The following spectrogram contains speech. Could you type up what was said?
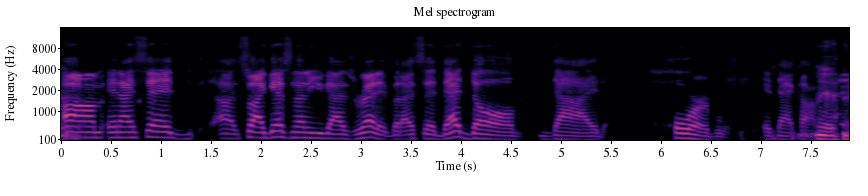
Um, and I said, uh, so I guess none of you guys read it, but I said that dog died horribly in that comic.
